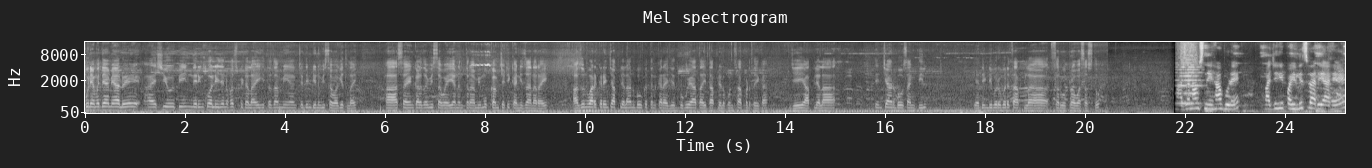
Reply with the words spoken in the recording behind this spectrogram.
पुण्यामध्ये आम्ही आलो आहे हा C O P engineering college and hospital आहे. इथंच आम्ही आमच्या दिंडीनं विसावा घेतला आहे हा सायंकाळचा विसावा आहे. यानंतर आम्ही मुक्कामच्या ठिकाणी जाणार आहे. अजून वारकऱ्यांचे आपल्याला अनुभव कथन करायचे आहेत. बघूया आता इथं आपल्याला कोण सापडतंय का? जे आपल्याला त्यांचे अनुभव सांगतील. या दिंडीबरोबरच आपला सर्व प्रवास असतो. माझं नाव स्नेहा भुडे माझी ही पहिलीच वारी आहे.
